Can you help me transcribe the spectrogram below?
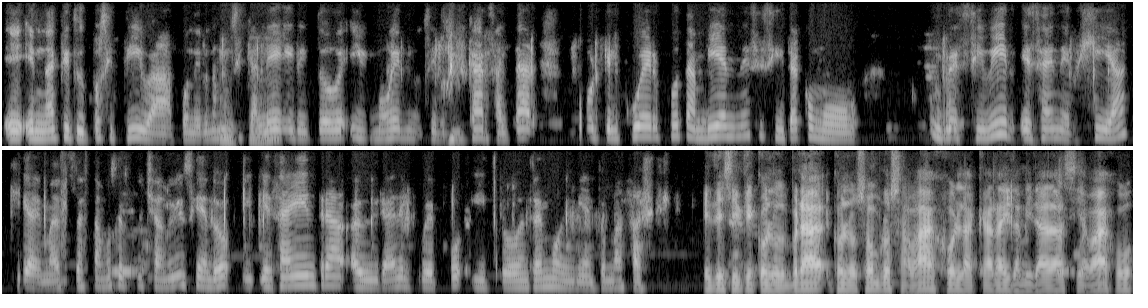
Eh, en una actitud positiva, poner una música alegre y todo, y movernos, brincar, saltar, porque el cuerpo también necesita como recibir esa energía que además la estamos escuchando y diciendo, y esa entra a vibrar en el cuerpo y todo entra en movimiento más fácil. Es decir, que con los, con los hombros abajo, la cara y la mirada hacia abajo,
